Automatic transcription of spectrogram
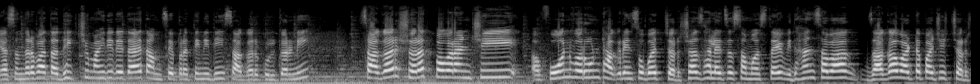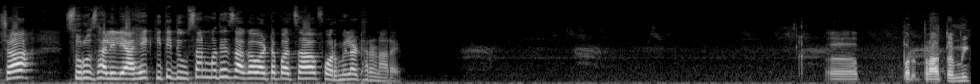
या संदर्भात अधिकची माहिती देत आहेत आमचे प्रतिनिधी सागर कुलकर्णी. सागर शरद पवारांची फोनवरून ठाकरेंसोबत चर्चा झाल्याचं समजतंय. विधानसभा जागा वाटपाची चर्चा सुरू झालेली आहे. किती दिवसांमध्ये जागा वाटपाचा फॉर्म्युला ठरणार आहे? प्र प्राथमिक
